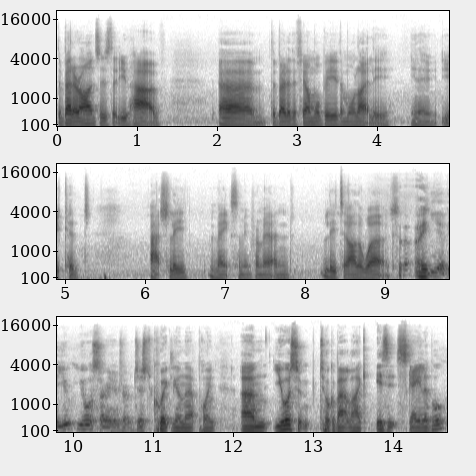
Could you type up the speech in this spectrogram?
the better answers that you have, um, the better the film will be. The more likely you know you could actually make something from it and lead to other work. So I, yeah, but you, you also interrupt just quickly on that point. Um, you also talk about like, is it scalable?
